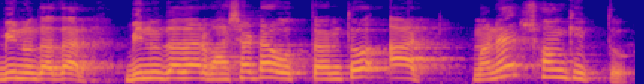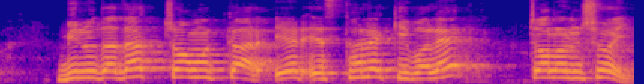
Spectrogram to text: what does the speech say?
বিনু দাদার। বিনু দাদার ভাষাটা অত্যন্ত আট মানে সংক্ষিপ্ত। বিনু দাদার চমৎকার। এর স্থলে কি বলে? চলনসই।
